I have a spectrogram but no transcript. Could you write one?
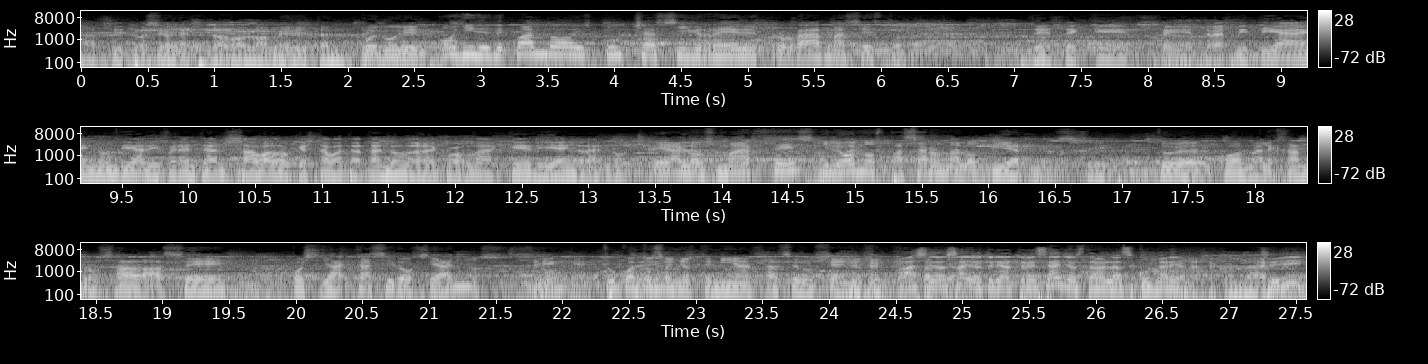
Las situaciones luego lo ameritan. sí. Pues muy bien. Oye, ¿y desde cuándo escuchas, sigues redes, programas, esto? Desde que se transmitía en un día diferente al sábado que estaba tratando de recordar qué día en la noche. Era los martes y luego nos pasaron a los viernes. Sí, Estuve con Alejandro Sada hace pues ya casi 12 años. sí. ¿no? ¿Tú cuántos Sí. años tenías hace 12 años? Hace dos años, yo tenía 13 años, estaba en la secundaria. En la secundaria. Sí,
